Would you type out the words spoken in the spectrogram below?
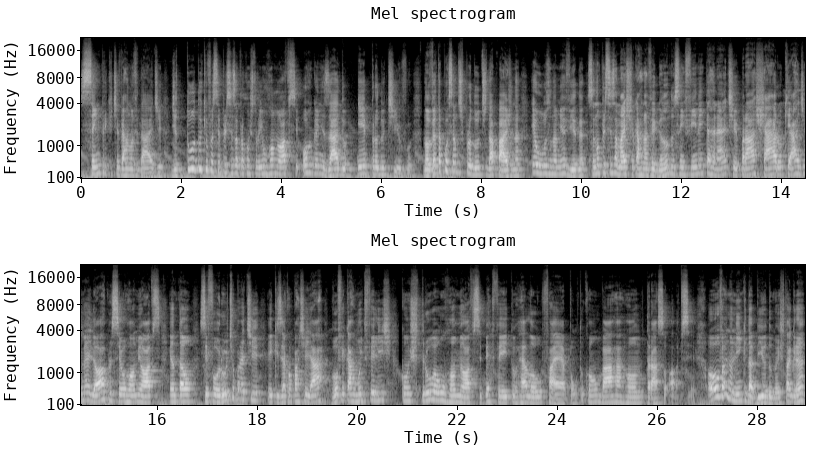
sempre que tiver novidade de tudo que você precisa para construir um home office organizado e produtivo. 90% dos produtos da página eu uso na minha vida. Você não precisa mais ficar navegando sem fim na internet para achar o que há de melhor para o seu home office. Então, se for útil para ti e quiser compartilhar, vou ficar muito feliz. Construa um home office perfeito hellofae.com/home-office. Ou vai no link da bio do meu Instagram,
